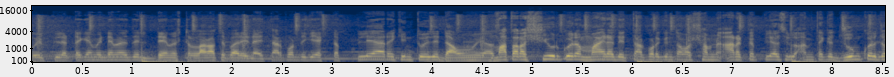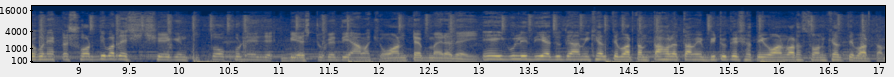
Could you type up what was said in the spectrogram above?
ওই প্লেয়ারটাকে আমি ড্যামেজ দিই ড্যামেজটা লাগাতে পারি নাই। তারপর দেখি একটা প্লেয়ারে কিন্তু ওই যে ডাউন হয়ে আছে। মাথারা শিওর করে মাইরা দিই তারপরে কিন্তু আমার সামনে আরেকটা প্লেয়ার ছিল আমি তাকে জুম করে যখন একটা শর্ট দিবার যাই সে কিন্তু তখন এই যে বিএস টুকে দিয়ে আমাকে ওয়ান ট্যাপ মাইরা দেয়। এইগুলি দিয়ে যদি আমি খেলতে পারতাম তাহলে তো আমি বিটুকের সাথে ওয়ান ভার্সেস ওয়ান খেলতে পারতাম।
